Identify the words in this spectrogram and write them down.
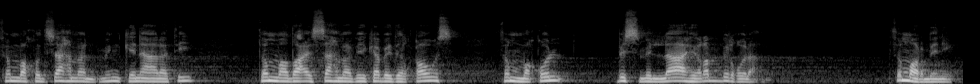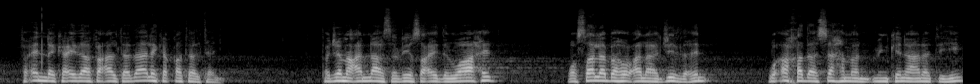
ثم خذ سهما من كنانتي ثم ضع السهم في كبد القوس ثم قل بسم الله رب الغلام. ثم ارمني فإنك إذا فعلت ذلك قتلتني. فجمع الناس في صعيد واحد وصلبه على جذع وأخذ سهما من كنانته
